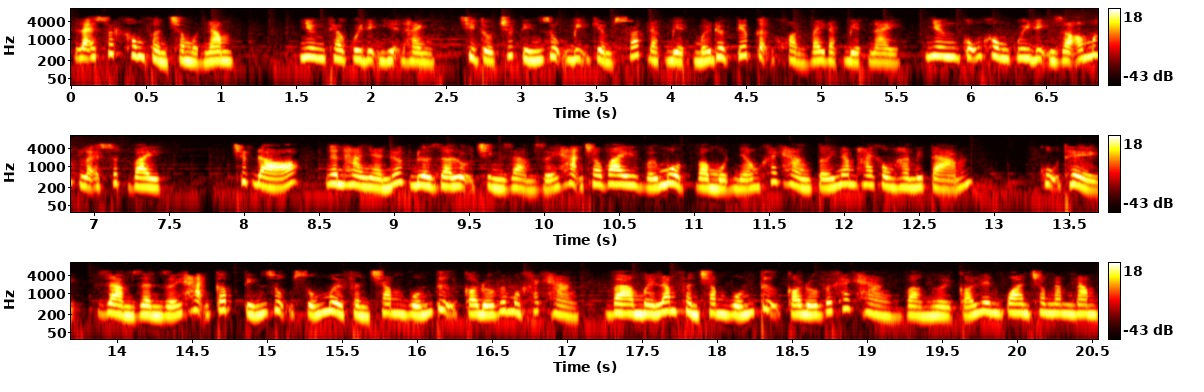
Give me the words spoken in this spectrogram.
lãi suất 0% một năm, nhưng theo quy định hiện hành, chỉ tổ chức tín dụng bị kiểm soát đặc biệt mới được tiếp cận khoản vay đặc biệt này, nhưng cũng không quy định rõ mức lãi suất vay. Trước đó, ngân hàng nhà nước đưa ra lộ trình giảm giới hạn cho vay với một và một nhóm khách hàng tới năm 2028. Cụ thể, giảm dần giới hạn cấp tín dụng xuống 10% vốn tự có đối với một khách hàng và 15% vốn tự có đối với khách hàng và người có liên quan trong 5 năm.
